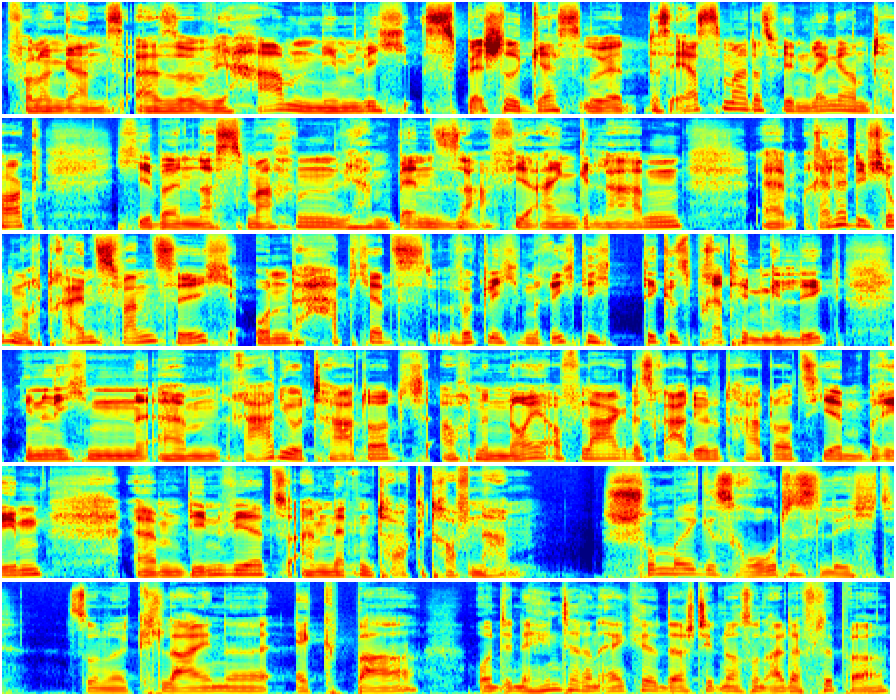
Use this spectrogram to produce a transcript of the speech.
Voll und ganz. Also wir haben nämlich Special Guests, sogar das erste Mal, dass wir einen längeren Talk hier bei Nass machen. Wir haben Ben Safir eingeladen, äh, relativ jung, noch 23 und hat jetzt wirklich ein richtig dickes Brett hingelegt, nämlich ein ähm, Radiotatort, auch eine Neuauflage des Radiotatorts hier in Bremen, ähm, den wir zu einem netten Talk getroffen haben. Schummriges rotes Licht so eine kleine Eckbar und in der hinteren Ecke, da steht noch so ein alter Flipper.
